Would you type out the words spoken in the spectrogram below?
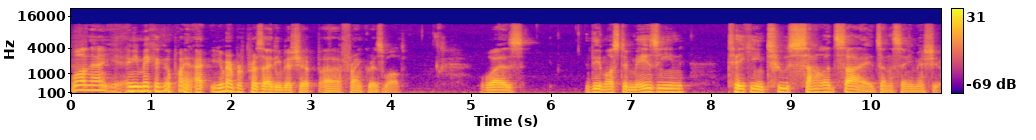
Well, now, you make a good point. I, you remember presiding bishop uh, Frank Griswold was the most amazing taking two solid sides on the same issue.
